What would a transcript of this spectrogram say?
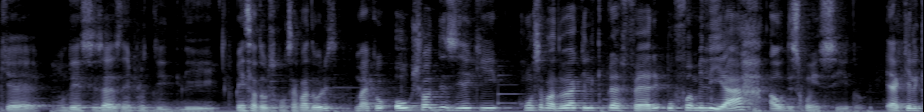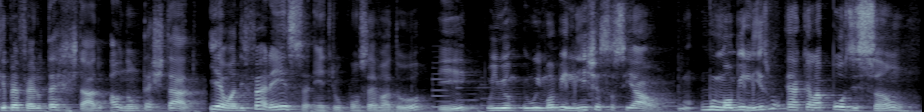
que é um desses exemplos de, de pensadores conservadores, Michael Oakeshott dizia que conservador é aquele que prefere o familiar ao desconhecido. É aquele que prefere o testado ao não testado. E é uma diferença entre o conservador e o imobilista social. O imobilismo é aquela posição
